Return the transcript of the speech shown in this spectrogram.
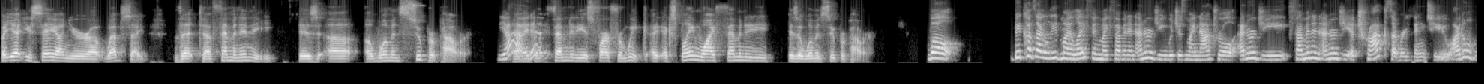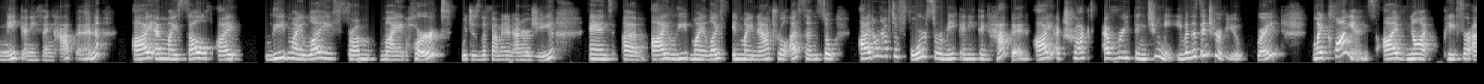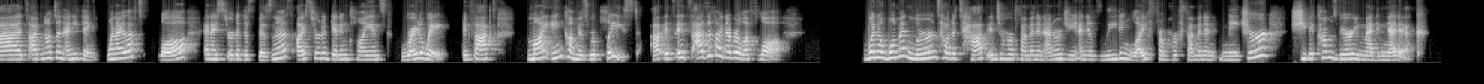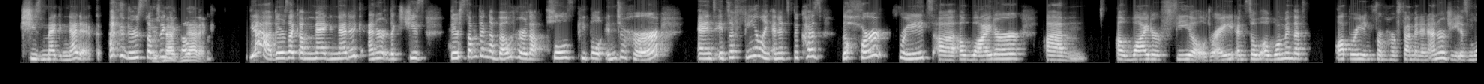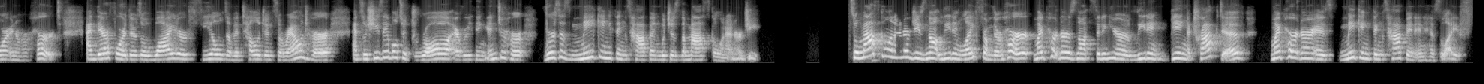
But yet you say on your uh, website that uh, femininity is uh, a woman's superpower yeah and that femininity is far from weak explain why femininity is a woman's superpower well because I lead my life in my feminine energy, which is my natural energy, feminine energy attracts everything to you. I don't make anything happen. I am myself. I lead my life from my heart, which is the feminine energy. And um, I lead my life in my natural essence. So I don't have to force or make anything happen. I attract everything to me, even this interview, right? My clients, I've not paid for ads, I've not done anything. When I left law and I started this business, I started getting clients right away. In fact, my income is replaced. Uh, it's, it's as if I never left law. When a woman learns how to tap into her feminine energy and is leading life from her feminine nature, she becomes very magnetic. She's magnetic. there's something she's magnetic. yeah, there's like a magnetic energy. Like she's there's something about her that pulls people into her and it's a feeling and it's because the heart creates a, a wider um, a wider field right and so a woman that's operating from her feminine energy is more in her heart. And therefore there's a wider field of intelligence around her. And so she's able to draw everything into her versus making things happen which is the masculine energy. So masculine energy is not leading life from their heart. My partner is not sitting here leading being attractive. My partner is making things happen in his life.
